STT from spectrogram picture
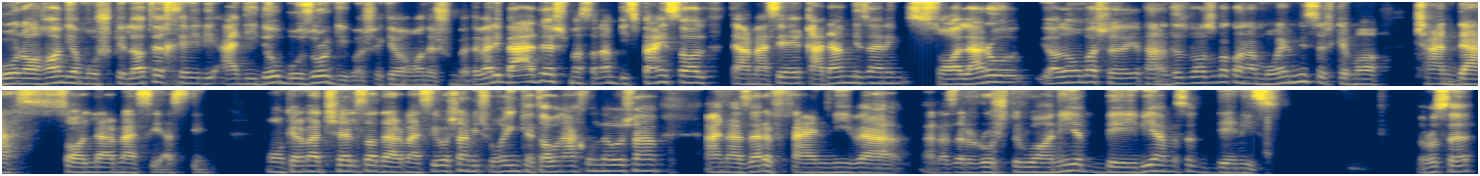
گناهان یا مشکلات خیلی عدیده و بزرگی باشه که به ما نشون بده. ولی بعدش مثلا 25 سال در مسیح قدم می‌زنیم ساله رو یادمون باشه. یه پرانتز باز بکنم. مهم نیستش که ما چند ده سال در مسیح هستیم. ممکنه من 40 سال در مسیح باشم هیچ موقع این کتاب نخونده باشم. از نظر فنی و از نظر رشد روحانی بیبی هم مثل دنیس. درسته؟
